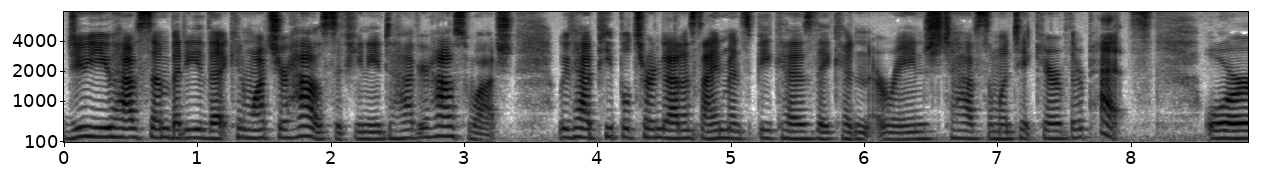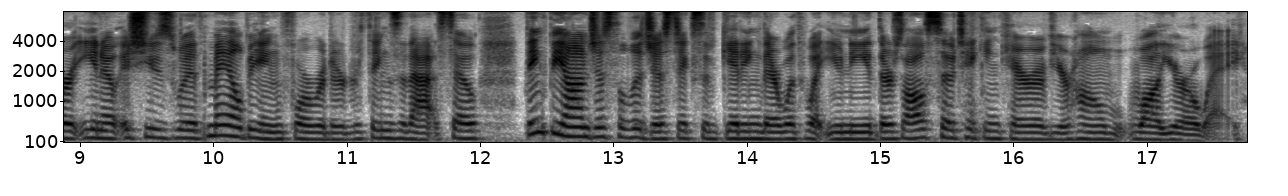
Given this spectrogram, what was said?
Do you have somebody that can watch your house if you need to have your house watched? We've had people turn down assignments because they couldn't arrange to have someone take care of their pets or, you know, issues with mail being forwarded or things of that. So think beyond just the logistics of getting there with what you need. There's also taking care of your home while you're away.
